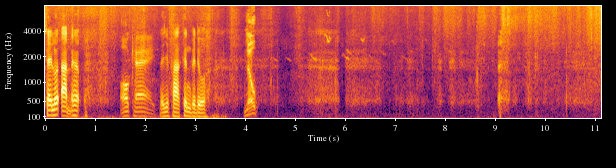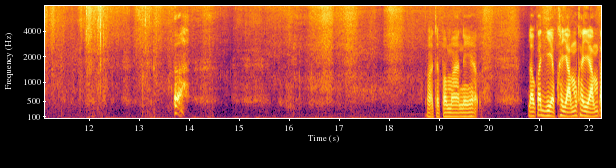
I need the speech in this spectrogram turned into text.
ใช้รถอัดนะครับ Okay. เดี๋ยวจะพาขึ้นไปดู Nope. ก็จะประมาณนี้ครับ เราก็เหยียบขยำขยำไป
